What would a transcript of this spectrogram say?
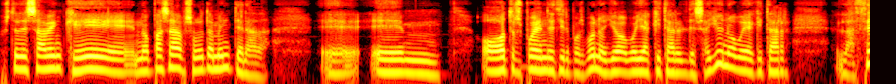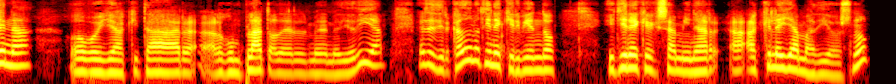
ustedes saben que no pasa absolutamente nada. Eh, em, o otros pueden decir, pues bueno, yo voy a quitar el desayuno, voy a quitar la cena, o voy a quitar algún plato del mediodía. Es decir, cada uno tiene que ir viendo y tiene que examinar a, qué le llama Dios, ¿no?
